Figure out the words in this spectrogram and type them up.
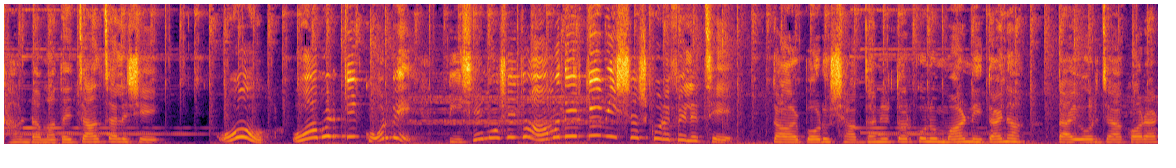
ঠান্ডা মাথায় চাল চালে সে। ও ও আবার কি করবে? পিসের মশাই তো আমাদেরকেই বিশ্বাস করে ফেলেছে। তারপরও সাবধানের তোর কোনো মার নেই তাই না? তাই ওর যা করার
